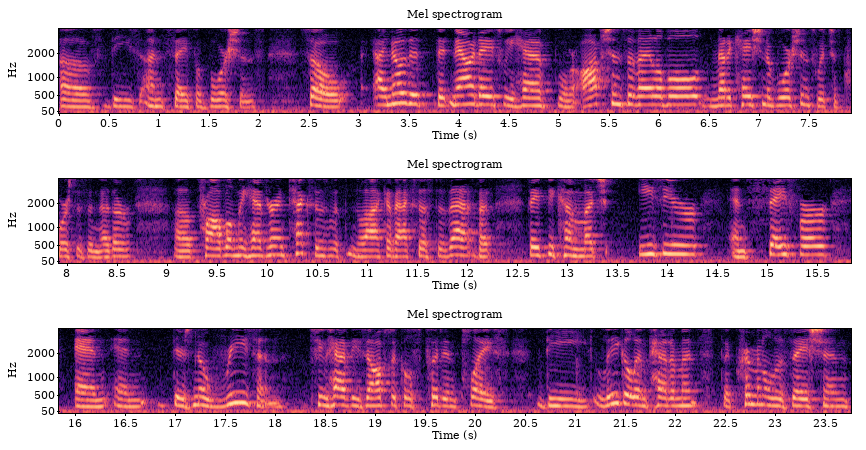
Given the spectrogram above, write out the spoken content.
of these unsafe abortions. So I know that, that nowadays we have more options available, medication abortions, which of course is another uh, problem we have here in Texas with lack of access to that, but they've become much easier and safer, and, and there's no reason to have these obstacles put in place. The legal impediments, the criminalization,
